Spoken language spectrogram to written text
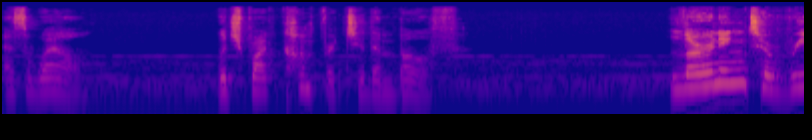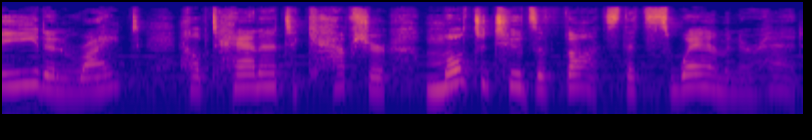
as well, which brought comfort to them both. Learning to read and write helped Hannah to capture multitudes of thoughts that swam in her head.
